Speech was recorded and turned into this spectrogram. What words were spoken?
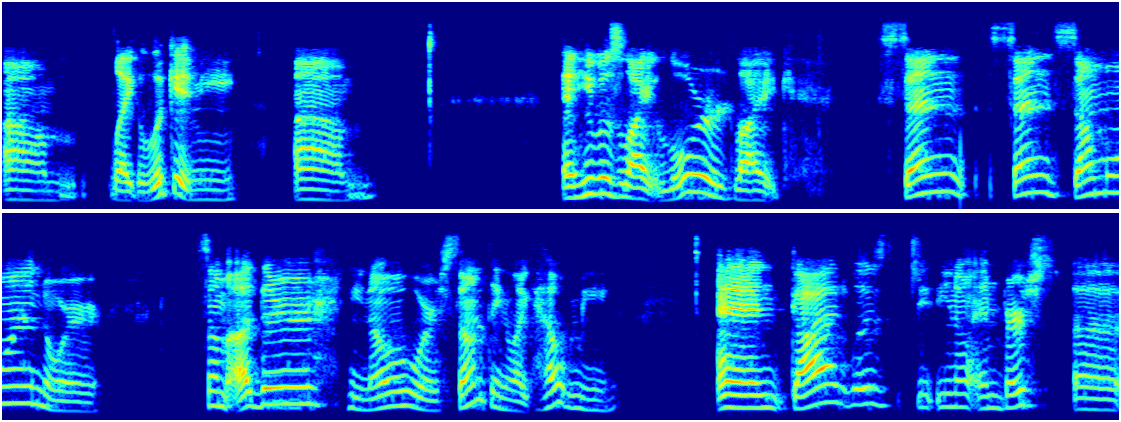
Um, like, look at me. Um, and he was like, Lord, like, send send someone or some other, you know, or something like help me. And God was, you know, in verse uh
